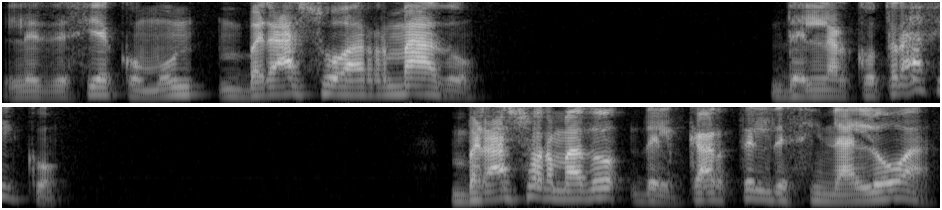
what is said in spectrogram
les decía, como un brazo armado del narcotráfico. Brazo armado del cártel de Sinaloa.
